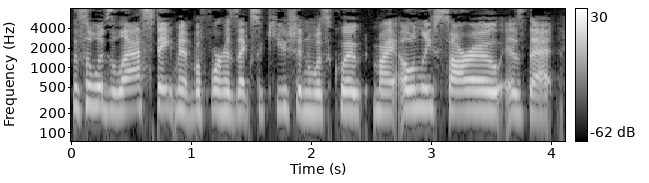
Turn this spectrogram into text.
Thistlewood's last statement before his execution was, quote, my only sorrow is that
